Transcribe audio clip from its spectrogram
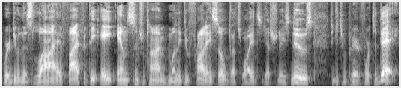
We're doing this live, 5:50 a.m. Central Time, Monday through Friday. So that's why it's yesterday's news to get you prepared for today.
